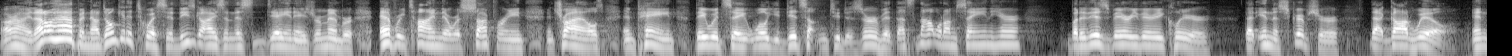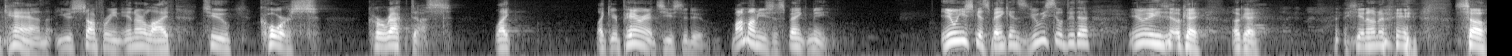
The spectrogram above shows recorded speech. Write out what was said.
All right. That'll happen. Now, don't get it twisted. These guys in this day and age, remember, every time there was suffering and trials and pain, they would say, Well, you did something to deserve it. That's not what I'm saying here. But it is very, very clear that in the scripture, that God will and can use suffering in our life to course correct us, like, like your parents used to do. My mom used to spank me. You know when you used to get spankings? Do we still do that? You know, okay, okay. You know what I mean? So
